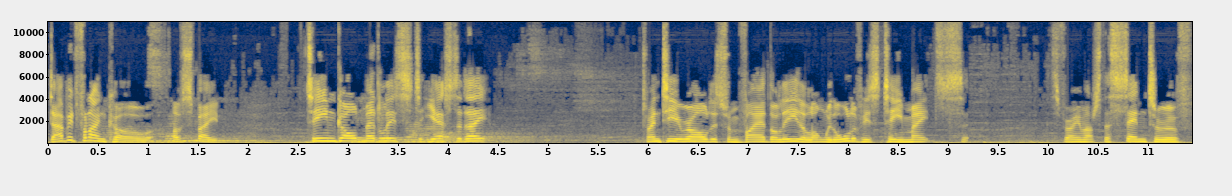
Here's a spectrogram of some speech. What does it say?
David Franco of Spain, team gold medalist yesterday. 20-year-old is from Valladolid along with all of his teammates. It's very much the centre of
